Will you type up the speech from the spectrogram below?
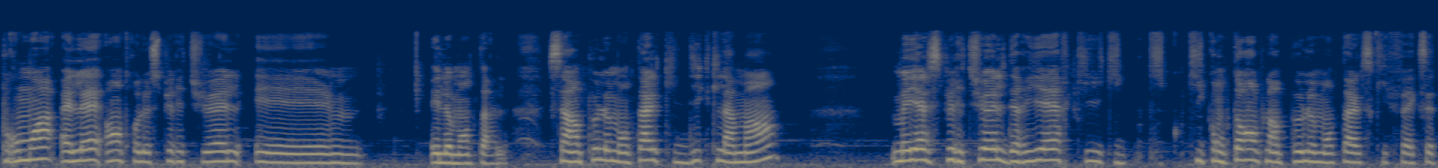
pour moi, elle est entre le spirituel et, et le mental. C'est un peu le mental qui dicte la main, mais il y a le spirituel derrière qui, qui, qui, contemple un peu le mental, ce qu'il fait, etc.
